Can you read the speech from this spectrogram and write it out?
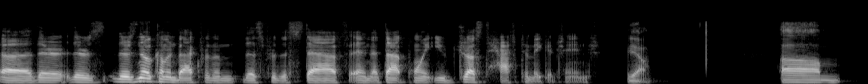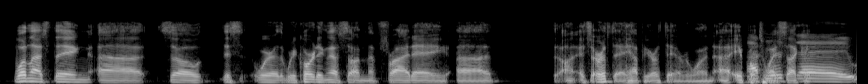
Uh, there, there's, there's no coming back for them. This for the staff, and at that point, you just have to make a change. Yeah. Um, one last thing. Uh, so this we're recording this on the Friday. Uh, on, it's Earth Day. Happy Earth Day, everyone. Uh, April twenty second.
